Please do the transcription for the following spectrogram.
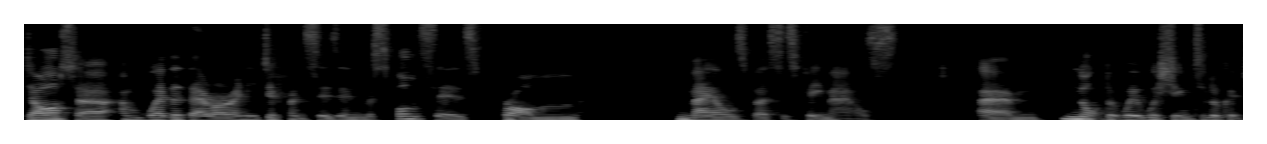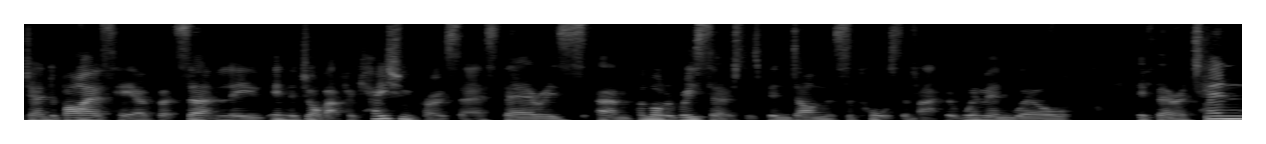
data and whether there are any differences in responses from males versus females. Um, not that we're wishing to look at gender bias here, but certainly in the job application process, there is um, a lot of research that's been done that supports the fact that women will, if there are 10,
